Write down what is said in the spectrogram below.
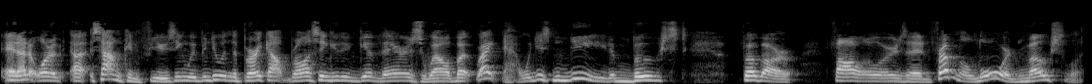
And I don't want to uh, sound confusing. We've been doing the breakout blessing you can give there as well. But right now, we just need a boost from our followers and from the Lord mostly.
